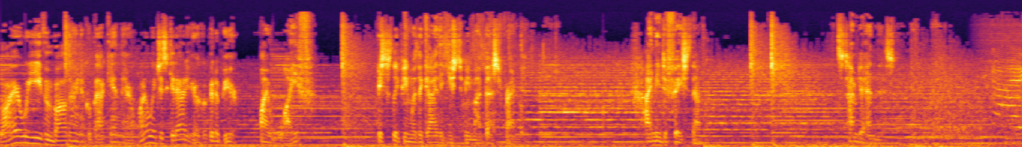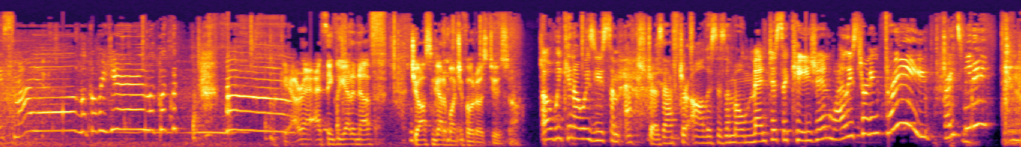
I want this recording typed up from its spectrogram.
why are we even bothering to go back in there? Why don't we just get out of here, go get a beer? My wife is sleeping with a guy that used to be my best friend. I need to face them. It's time to end this. Ah. Okay, all right. I think we got enough. Josslyn got a bunch of photos too, so. Oh, we can always use some extras. After all, this is a momentous occasion. Wiley's turning three. Right, sweetie? Yeah,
